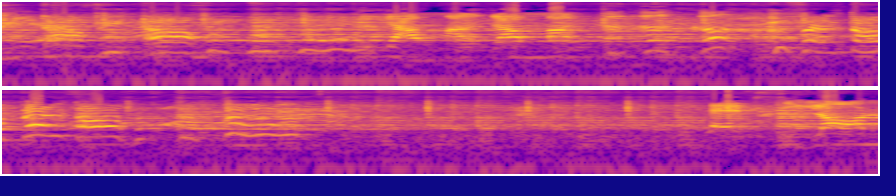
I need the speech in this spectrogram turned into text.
Vita, vita. Gamma, gamma. Delta, delta, Epsilon,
